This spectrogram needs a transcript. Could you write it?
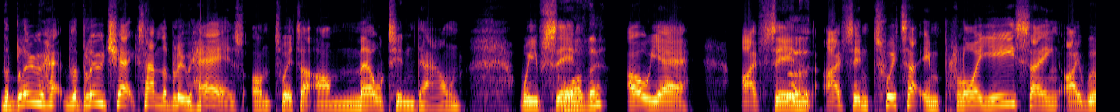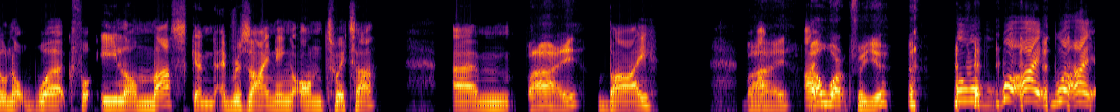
the blue he- the blue checks and the blue hairs on Twitter are melting down. We've Oh, seen they? Oh yeah. I've seen Ugh. I've seen Twitter employees saying I will not work for Elon Musk and resigning on Twitter. Um Bye. by Bye. I- I'll work for you. well, what, what I what I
